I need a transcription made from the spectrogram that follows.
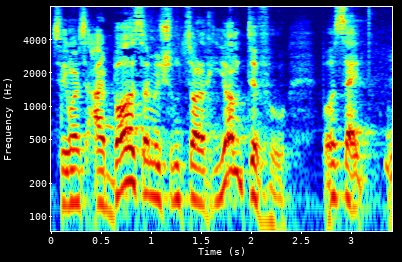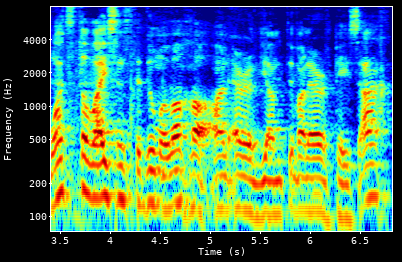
So he says, "Arba'as mishum tzarich yom tivhu." Both say, what's the license to do malacha on erev yom tiv on erev Pesach?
